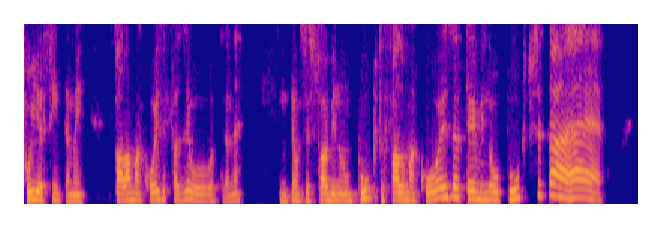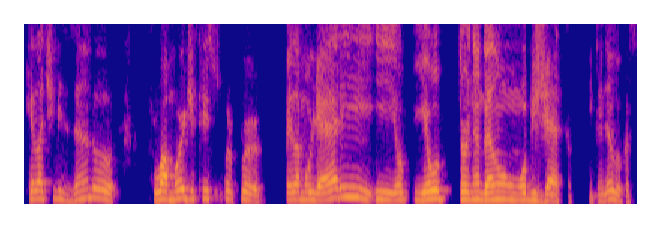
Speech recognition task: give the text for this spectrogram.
fui assim também, falar uma coisa e fazer outra, né? Então, você sobe num púlpito, fala uma coisa, terminou o púlpito, você está é, relativizando o amor de Cristo por, por pela mulher e, e, eu, e eu tornando ela um objeto, entendeu, Lucas?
